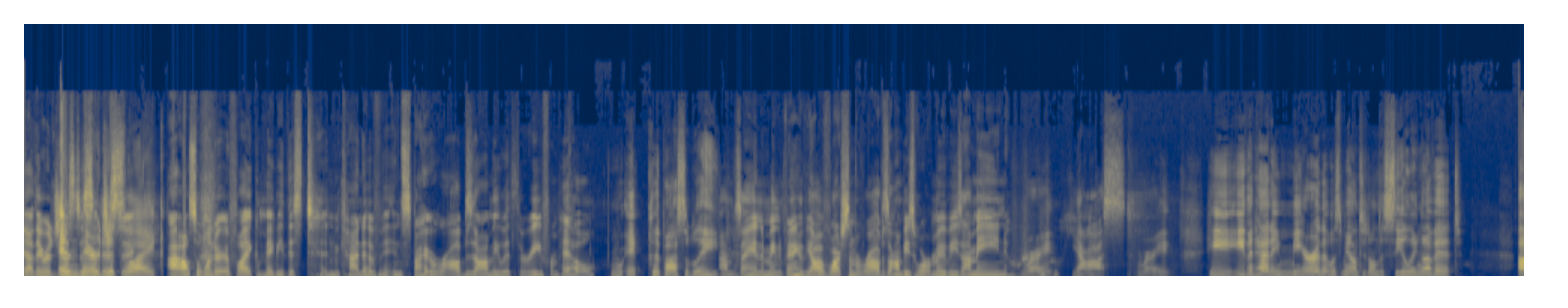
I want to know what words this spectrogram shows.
yeah, they were just and they're just like I also wonder if like maybe this didn't kind of inspire Rob Zombie with Three from Hell. it could possibly I'm saying, I mean, if any of y'all have watched some of Rob Zombie's horror movies, I mean, right. yes. Right. He even had a mirror that was mounted on the ceiling of it. Um,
